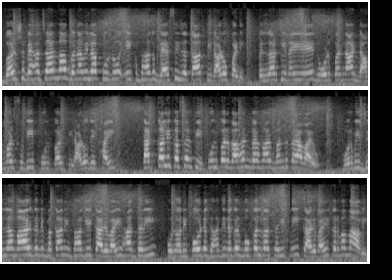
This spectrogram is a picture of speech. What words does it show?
વર્ષ બે હજારમાં બનાવેલા પુલનો એક ભાગ બેસી જતા તિરાડો પડી પિલ્લરથી લઈને રોડ પરના ડામર સુધી પુલ પર તિરાડો દેખાઈ તાત્કાલિક અસરથી પુલ પર વાહન વ્યવહાર બંધ કરાવાયો. મોરબી જિલ્લા માર્ગ અને મકાન વિભાગે કાર્યવાહી હાથ ધરી. પુલનો રિપોર્ટ ગાંધીનગર મોકલવા સહિતની કાર્યવાહી કરવામાં આવી.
